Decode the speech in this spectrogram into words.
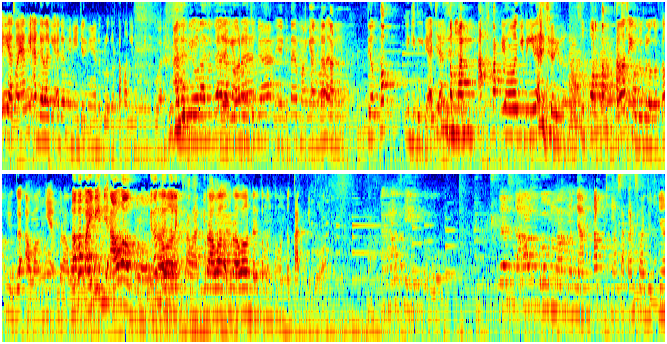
iya soalnya nih ada lagi ada manajernya ada blogger talk lagi nemenin gua ada Giora juga Ada ada, Giora. Juga ya kita emang Kita yang datang tiltok ya gitu-gitu aja teman akrab yang gitu-gitu aja gitu supporter sama sih udah blogger talk juga awalnya berawal Gak apa-apa, ini di awal bro. Kita berawal- belajar dari kesalahan kita. berawal kan. berawal dari teman-teman dekat gitu loh Emang sih gitu. Dan sekarang gue menyantap masakan selanjutnya.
